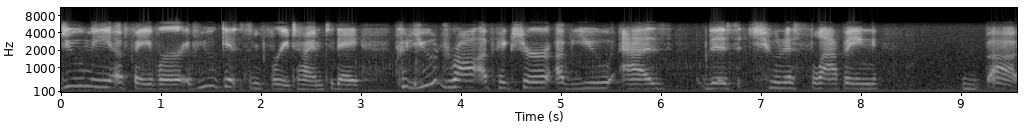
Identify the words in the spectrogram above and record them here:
do me a favor if you get some free time today? Could you draw a picture of you as this tuna slapping uh,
